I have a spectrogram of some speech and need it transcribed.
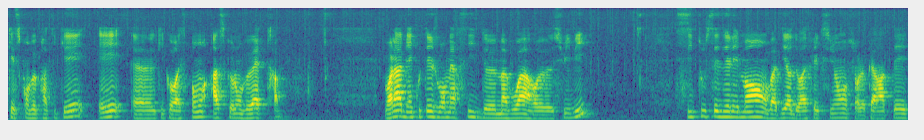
qu'est-ce qu'on veut pratiquer et qui correspond à ce que l'on veut être. Voilà, bien écoutez, je vous remercie de m'avoir suivi. Si tous ces éléments, on va dire, de réflexion sur le karaté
